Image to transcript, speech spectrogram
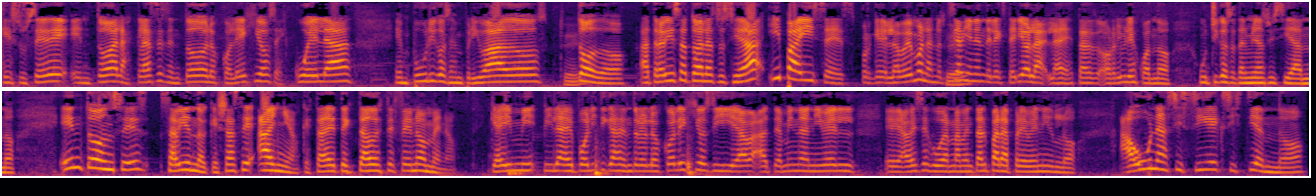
que sucede en todas las clases, en todos los colegios, escuelas, en públicos, en privados, Sí. todo. Atraviesa toda la sociedad y países, porque lo vemos, las noticias Sí. vienen del exterior, la, la- estas horribles cuando un chico se termina suicidando. Entonces, sabiendo que ya hace años que está detectado este fenómeno, que hay mi- pila de políticas dentro de los colegios y a- a- también a nivel eh, a veces gubernamental para prevenirlo, aún así sigue existiendo,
